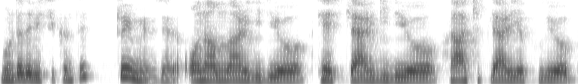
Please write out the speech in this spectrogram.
Burada da bir sıkıntı duymuyoruz. Yani onamlar gidiyor, testler gidiyor, takipler yapılıyor.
